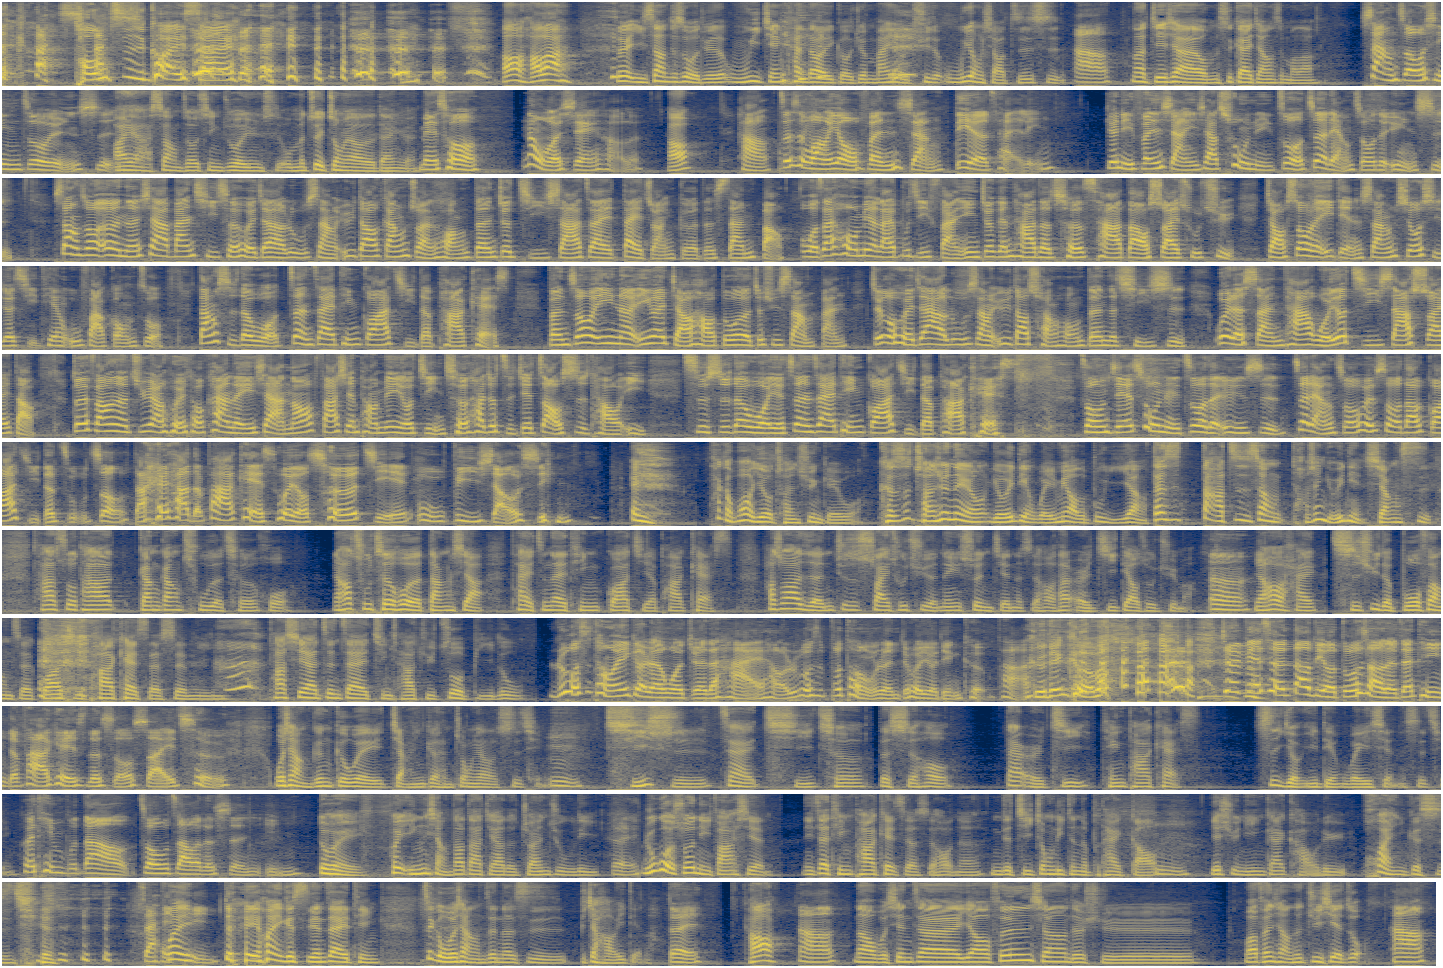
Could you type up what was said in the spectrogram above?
同志快筛。对，好，好啦，所以以上就是我觉得无意间看到一个我觉得蛮有趣的无用小知识。好，那接下来我们是该讲什么了？上周星座运势。哎呀，上周星座运势，我们最重要的单元。没错，那我先好了。好，好，这是网友分享，第二彩铃跟你分享一下处女座这两周的运势。上周二呢，下班骑车回家的路上，遇到刚转黄灯就急刹在待转格的三宝，我在后面来不及反应，就跟他的车擦到摔出去，脚受了一点伤，休息了几天无法工作。当时的我正在听呱吉的 Podcast。本周一呢，因为脚好多了，就去上班，结果回家的路上遇到闯红灯的骑士，为了闪他，我又急刹摔倒，对方呢居然回头看了一下，然后发现旁边有警车，他就直接肇事逃逸。此时的我也正在听瓜吉的 Podcast。总结处女座的运势，这两周会受到瓜吉的诅咒。打开他的 podcast 会有车劫，务必小心。哎、他搞不好也有传讯给我，可是传讯内容有一点微妙的不一样，但是大致上好像有一点相似。他说他刚刚出了车祸，然后出车祸的当下，他也正在听瓜吉的 podcast。他说他人就是摔出去的那一瞬间的时候，他耳机掉出去嘛，嗯，然后还持续的播放着瓜吉 podcast 的声音。他现在正在警察局做笔录。如果是同一个人，我觉得还好；如果是不同人，就会有点可怕，有点可怕，就会变成到底有多少人在听你的 podcast 的时候摔车。我想跟各位讲一个很重要的事情，嗯，其实，在骑车的时候戴耳机听 podcast。是有一点危险的事情，会听不到周遭的声音，对，会影响到大家的专注力。对，如果说你发现你在听 Podcast 的时候呢，你的集中力真的不太高，嗯，也许你应该考虑换一个时间。再听，对，换一个时间再听，这个我想真的是比较好一点了。对，好，好，那我现在要分享的是，我要分享的是巨蟹座。好，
